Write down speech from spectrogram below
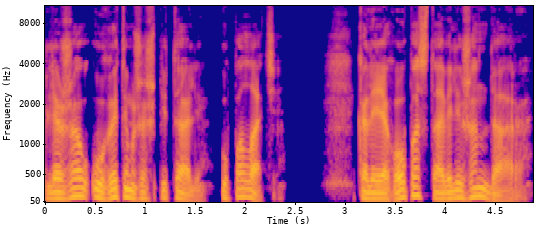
ляжаў у гэтым жа шпіталі у палаце. Каля яго паставілі жандара.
